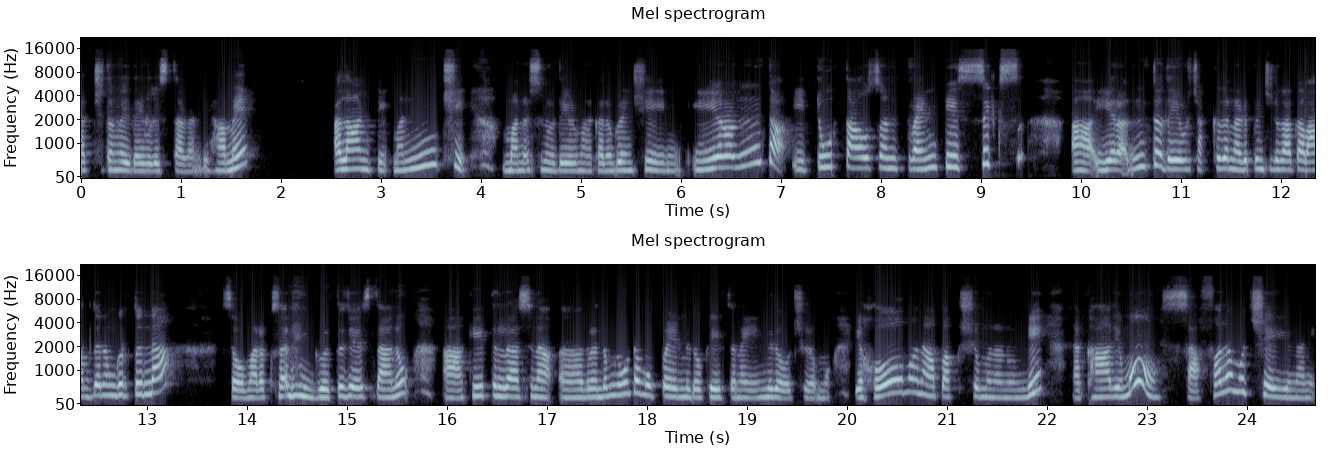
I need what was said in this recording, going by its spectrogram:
ఖచ్చితంగా ఈ దేవుడు ఇస్తాడండి. ఆమె అలాంటి మంచి మనసును దేవుడు మనకు అనుగ్రహించి ఇయర్ అంతా ఈ two thousand twenty six year అంతా దేవుడు చక్కగా నడిపించిన కాక వాగ్దానం గుర్తుందా? సో మరొకసారి గుర్తు చేస్తాను. ఆ కీర్తన రాసిన గ్రంథం నూట ముప్పై ఎనిమిదో కీర్తన ఎనిమిదో వచ్చుడము యహోమ నా పక్షమున నుండి నా కార్యము సఫలము చేయునని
